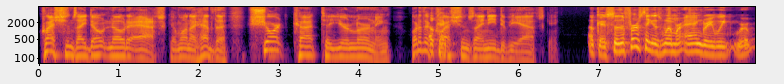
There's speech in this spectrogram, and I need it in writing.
questions I don't know to ask. I want to have the shortcut to your learning. What are the okay. questions I need to be asking? Okay, so the first thing is when we're angry, we, we're,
